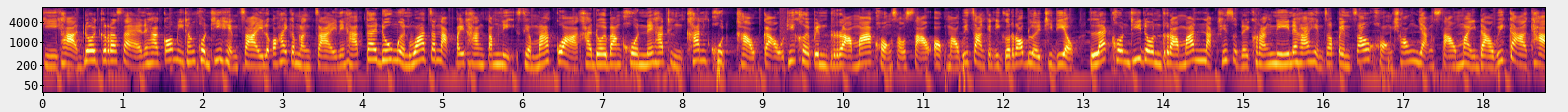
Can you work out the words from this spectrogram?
ทีค่ะ โดยกระแสนะคะก็มีทั้งคนที่เห็นใจแล้วก็ให้กำลังใจนะคะ แต่ดูเหมือนว่าจะหนักไปทางตำหนิเสียมากกว่าค่ะ โดยบางคนนะคะถึงขั้นขุดข่าวเก่าที่เคยเป็นดราม่าของสาวๆ ออกมาวิจารณ์กันอีกรอบเลยทีเดียว และคนที่โดนดราม่าหนักที่สุดในครั้งนี้นะคะ เห็นจะเป็นเจ้าของช่องอย่างสาวใหม่ดาวิกาค่ะ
